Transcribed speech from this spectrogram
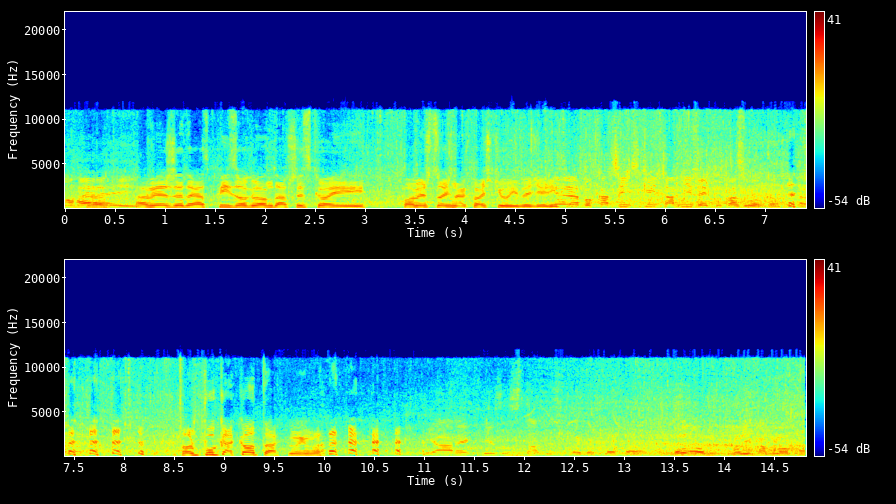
No hej. A wiesz, że teraz PiS ogląda wszystko i powiesz coś na kościół i będzie lipa. Nie, bo Kaczyński tam niżej puka złoto. On puka kota, kurwa. Jarek, nie zostawisz tego kota. Bo on woli kamlota.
